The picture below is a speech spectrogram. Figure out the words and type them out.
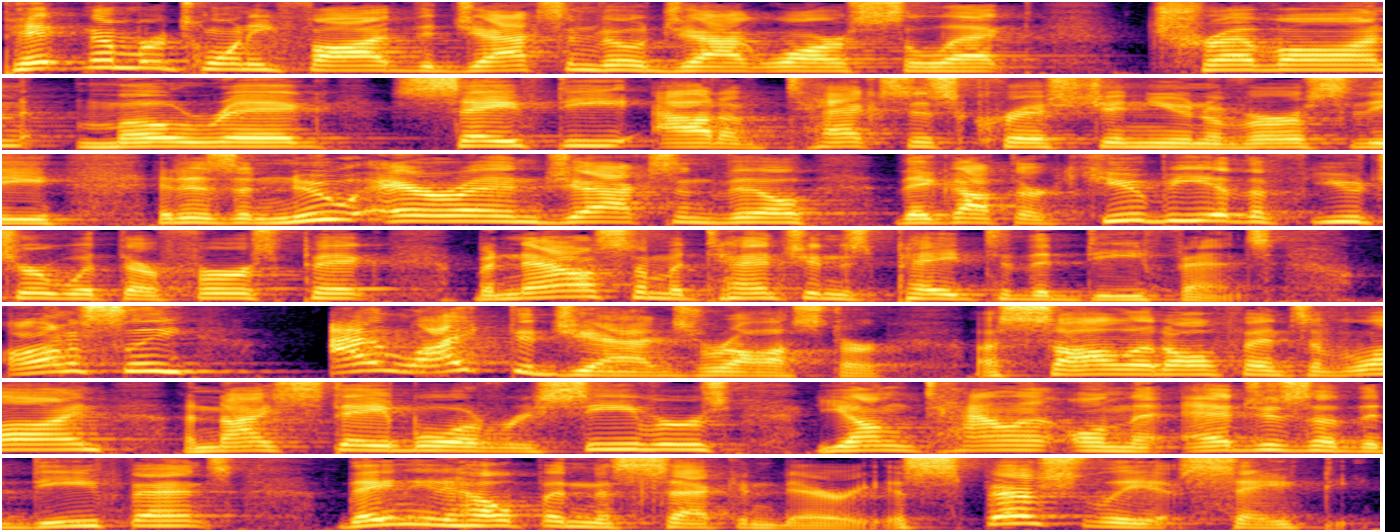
Pick number 25, the Jacksonville Jaguars select Trevon Moehrig, safety out of Texas Christian University. It is a new era in Jacksonville. They got their QB of the future with their first pick, but now some attention is paid to the defense. Honestly, I like the Jags roster. A solid offensive line, a nice stable of receivers, young talent on the edges of the defense. They need help in the secondary, especially at safety.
